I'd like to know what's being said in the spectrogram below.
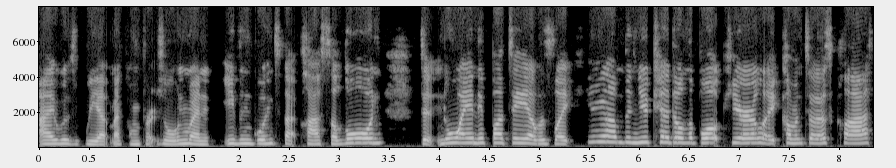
I was way at my comfort zone when even going to that class alone, didn't know anybody. I was like, yeah, I'm the new kid on the block here, like coming to this class.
